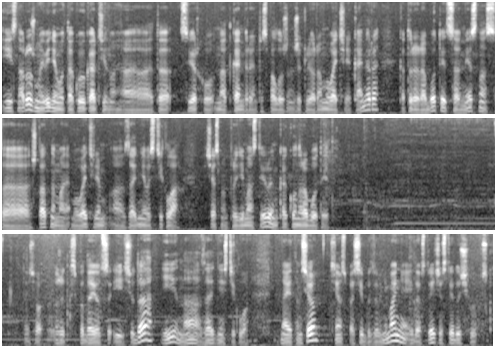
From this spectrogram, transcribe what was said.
И снаружи мы видим вот такую картину. Это сверху над камерой расположен жиклер омывателя камеры, который работает совместно с штатным омывателем заднего стекла. Сейчас мы продемонстрируем, как он работает. То есть жидкость подается и сюда, и на заднее стекло. На этом все. Всем спасибо за внимание и до встречи в следующих выпусках.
